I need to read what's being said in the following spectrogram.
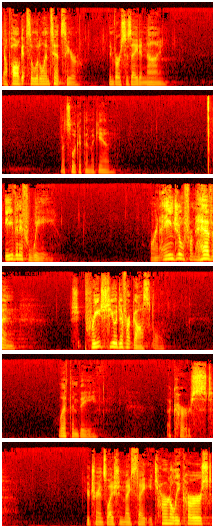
Now, Paul gets a little intense here in verses 8 and 9. Let's look at them again. Even if we, or an angel from heaven, should preach to you a different gospel, let them be accursed. Your translation may say eternally cursed.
